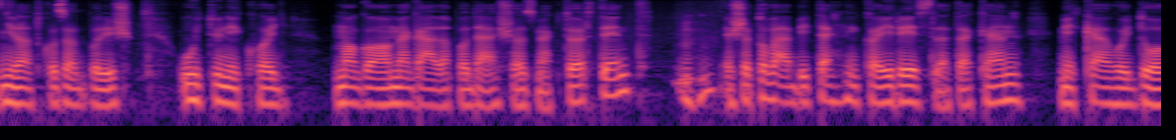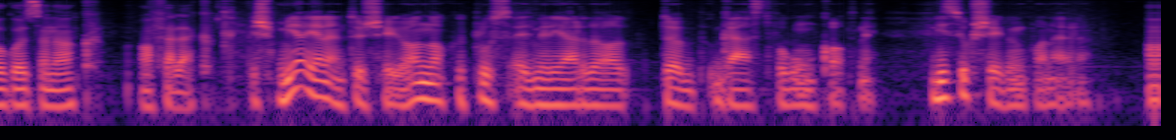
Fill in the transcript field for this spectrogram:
nyilatkozatból is úgy tűnik, hogy maga a megállapodás az megtörtént, uh-huh. és a további technikai részleteken még kell, hogy dolgozzanak a felek. És mi a jelentősége annak, hogy plusz egy milliárddal több gázt fogunk kapni? Mi szükségünk van erre? A,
